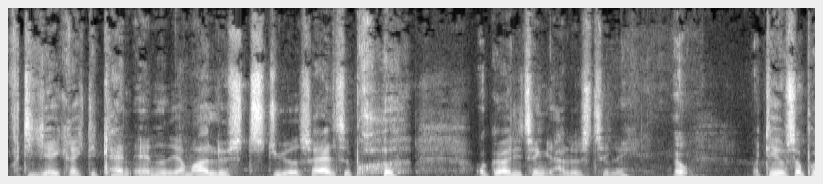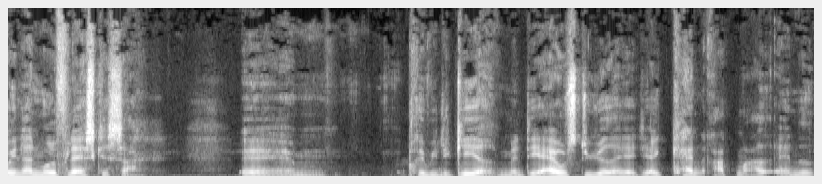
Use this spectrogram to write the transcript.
fordi jeg ikke rigtig kan andet. Jeg er meget lyststyret, så jeg har altid prøvet at gøre de ting, jeg har lyst til, ikke? Jo. Og det er jo så på en eller anden måde flasket sig. Øh, privilegeret, men det er jo styret af, at jeg ikke kan ret meget andet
